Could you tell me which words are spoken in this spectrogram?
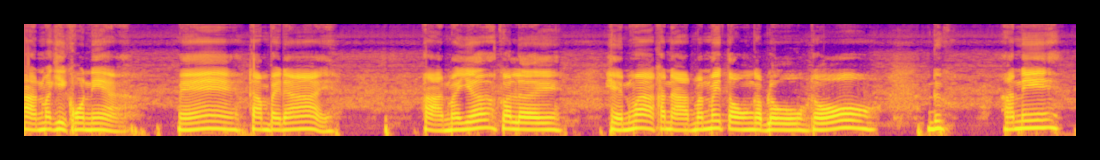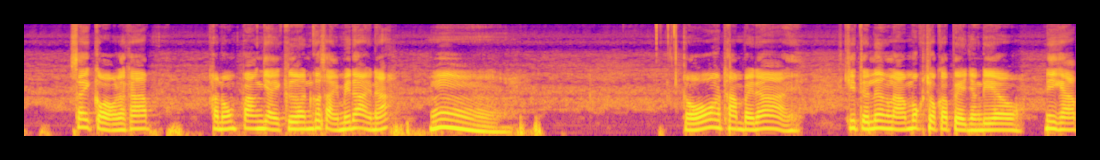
ผ่านมากี่คนเนี่ยแหมทำไปได้ ผ่านมาเยอะก็เลย เห็นว่าขนาดมันไม่ตรงกับรูโถอันนี้ไส้กรอกนะครับ ขนมปังใหญ่เกินก็ใส่ไม่ได้นะ อืมโถทำไปได้ คิดแต่เรื่องรามกจกกระเปดอย่างเดียวนี่ครับ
